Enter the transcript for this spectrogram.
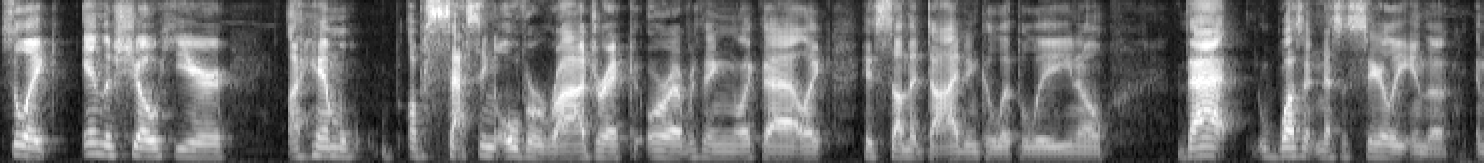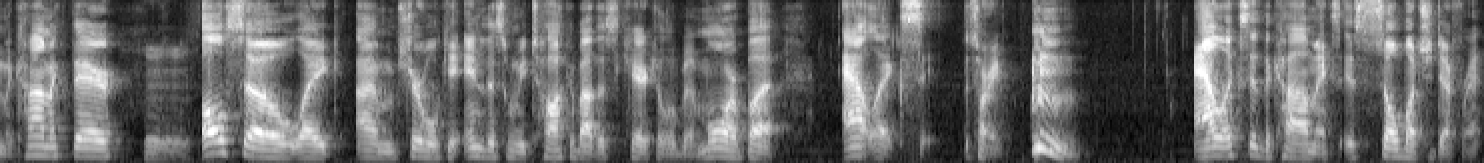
So like in the show here, uh, him obsessing over Roderick or everything like that, like his son that died in Gallipoli. You know, that wasn't necessarily in the in the comic there. Also, like I'm sure we'll get into this when we talk about this character a little bit more, but Alex, sorry, Alex in the comics is so much different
